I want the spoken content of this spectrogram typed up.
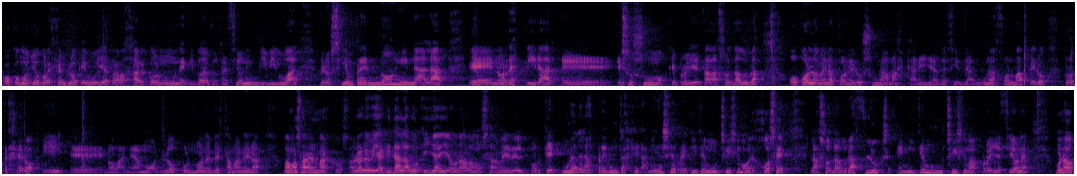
o como yo, por ejemplo, que voy a trabajar con un equipo de protección individual, pero siempre no inhalar, eh, no respirar eh, esos humos que proyecta la soldadura, o por lo menos poneros una mascarilla, es decir, de alguna forma, pero protegeros y no dañamos los pulmones de esta manera. Vamos a ver más cosas. Ahora le voy a quitar la boquilla y ahora vamos a ver el por qué. Una de las preguntas que también se repite muchísimo es, José, la soldadura Flux emite muchísimas proyecciones. Bueno,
